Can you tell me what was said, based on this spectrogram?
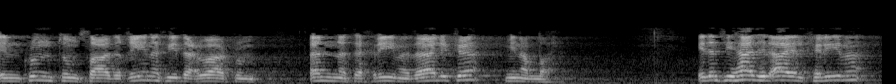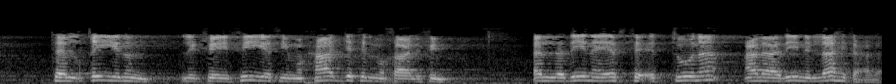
إن كنتم صادقين في دعواكم أن تحريم ذلك من الله. إذا في هذه الآية الكريمة تلقين لكيفية محاجة المخالفين الذين يفتئتون على دين الله تعالى.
